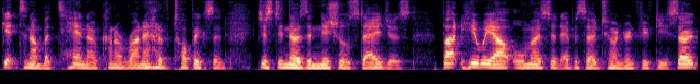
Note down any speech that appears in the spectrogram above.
get to number 10. I've kind of run out of topics at, just in those initial stages. But here we are almost at episode 250. So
